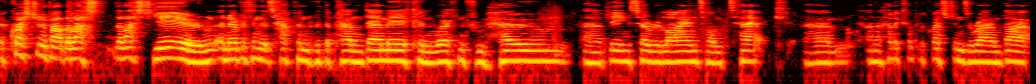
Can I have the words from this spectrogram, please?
a question about the last the last year and, and, everything that's happened with the pandemic and working from home, uh, being so reliant on tech, um, and I had a couple of questions around that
